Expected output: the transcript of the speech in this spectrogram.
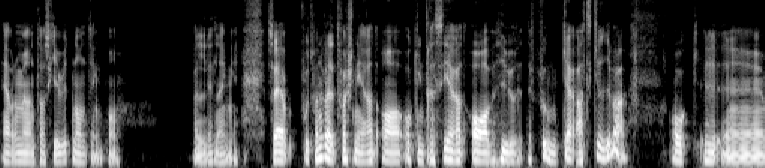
även om jag inte har skrivit någonting på väldigt länge. Så är jag fortfarande väldigt fascinerad av och intresserad av hur det funkar att skriva. Och eh,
